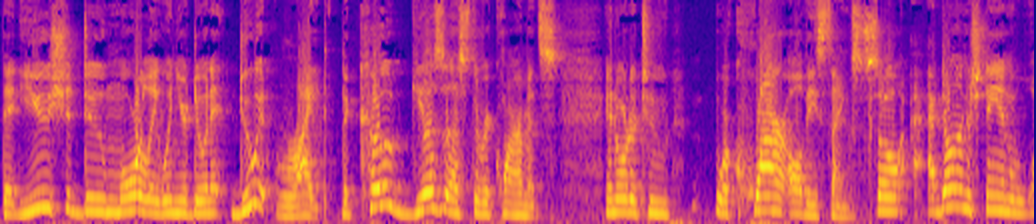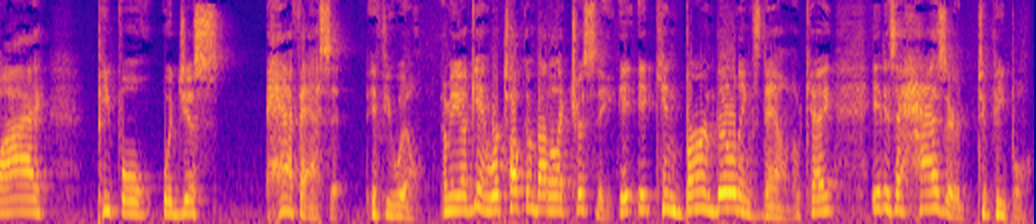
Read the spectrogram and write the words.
that you should do morally when you're doing it. Do it right. The code gives us the requirements in order to require all these things. So I don't understand why people would just half ass it, if you will. I mean, again, we're talking about electricity. It, it, can burn buildings down, okay? It is a hazard to people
